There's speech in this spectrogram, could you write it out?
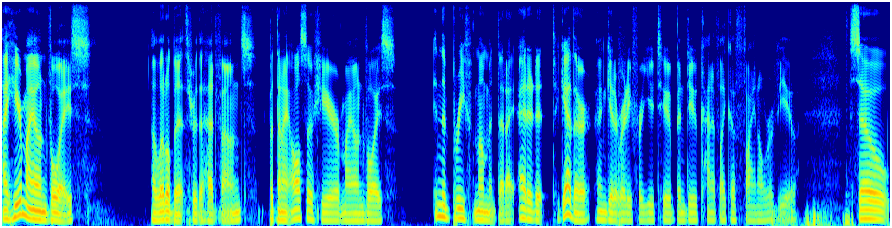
I hear my own voice a little bit through the headphones, but then I also hear my own voice in the brief moment that I edit it together and get it ready for YouTube and do kind of like a final review. So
